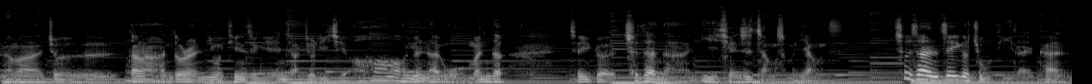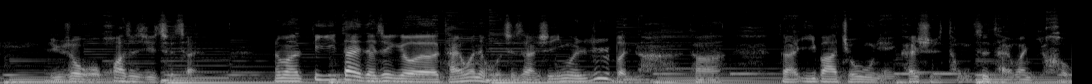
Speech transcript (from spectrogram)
那么就当然很多人因为听了这个演讲就理解哦，原来我们的这个车站呢以前是长什么样子。车站这个主题来看，比如说我画这些车站，那么第一代的这个台湾的火车站是因为日本啊，它在一八九五年开始统治台湾以后，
